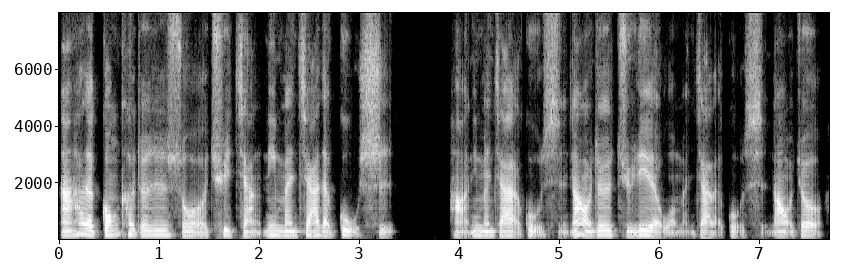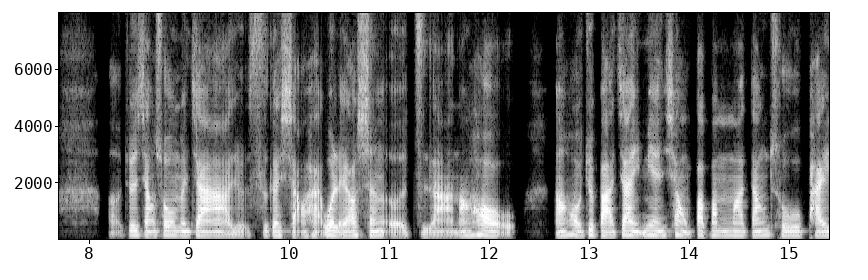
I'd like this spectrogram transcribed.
那他的功课就是说去讲你们家的故事，好，你们家的故事。那我就举例了我们家的故事，然后我就。呃，就是讲说我们家有四个小孩，为了要生儿子啊，然后，然后就把家里面像我爸爸妈妈当初拍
